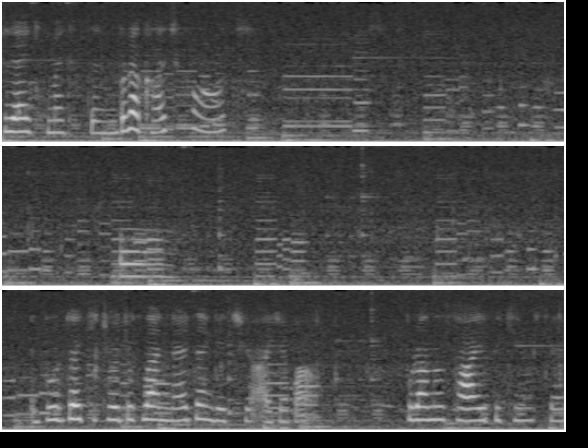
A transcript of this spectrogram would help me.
Şuraya gitmek istedim. Bırak kaç Buradaki çocuklar nereden geçiyor acaba? Buranın sahibi kimse?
